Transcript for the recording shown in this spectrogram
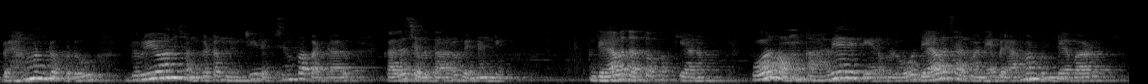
బ్రాహ్మణుడొకడు దుర్యోని సంకటం నుంచి రక్షింపబడ్డాడు. కథ చెబుతారు వినండి. దేవదత్తోపఖ్యానం. పూర్వం కావేరీ తీరంలో దేవశర్మ అనే బ్రాహ్మణుడు ఉండేవాడు.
